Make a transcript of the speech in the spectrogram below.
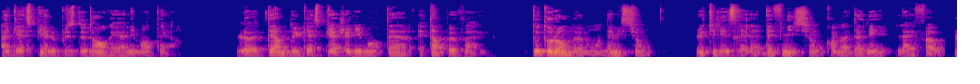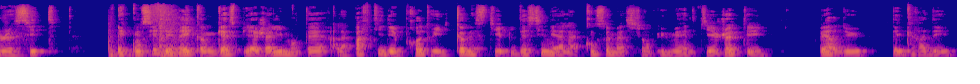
à gaspiller le plus de denrées alimentaires. Le terme de gaspillage alimentaire est un peu vague. Tout au long de mon émission, j'utiliserai la définition qu'on a donnée la FAO. Je cite est considéré comme gaspillage alimentaire la partie des produits comestibles destinés à la consommation humaine qui est jetée, perdue, dégradée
